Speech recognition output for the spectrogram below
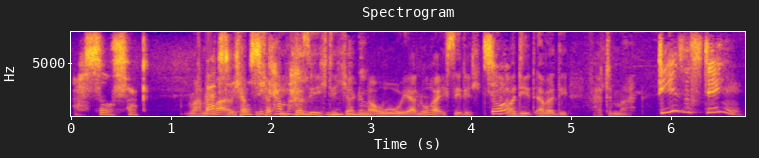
Ach so, fuck. Mach nochmal, ich, hab, ich, hab, da sehe ich dich, ja genau. Oh, ja, Nora, ich sehe dich. So? Aber die, aber die, warte mal. Dieses Ding.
